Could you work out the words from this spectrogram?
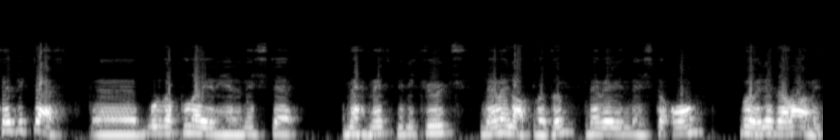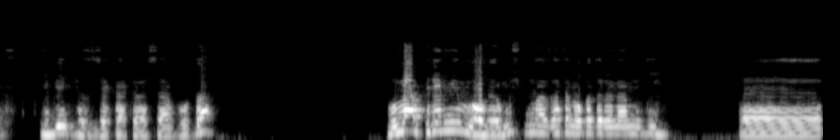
tebrikler. E, burada player yerine işte Mehmet 123 level atladın. Levelinde işte 10 böyle devam et gibi yazacak arkadaşlar burada. Bunlar premiumlu oluyormuş. Bunlar zaten o kadar önemli değil. Ee,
